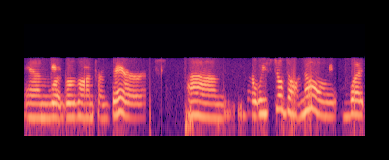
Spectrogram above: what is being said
and what goes on from there. Um, but we still don't know what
